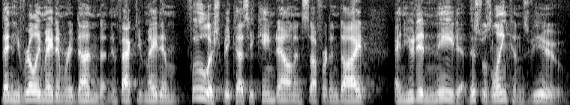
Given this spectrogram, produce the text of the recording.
then you've really made him redundant. In fact, you've made him foolish because he came down and suffered and died and you didn't need it. This was Lincoln's view.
